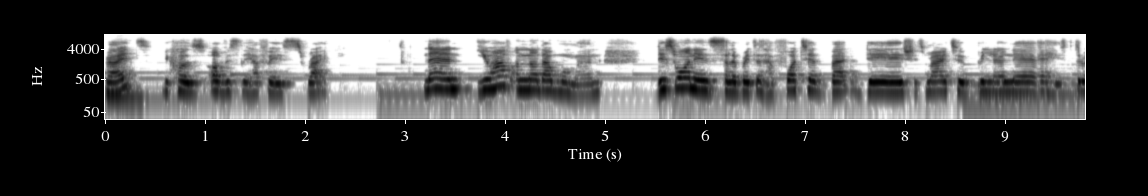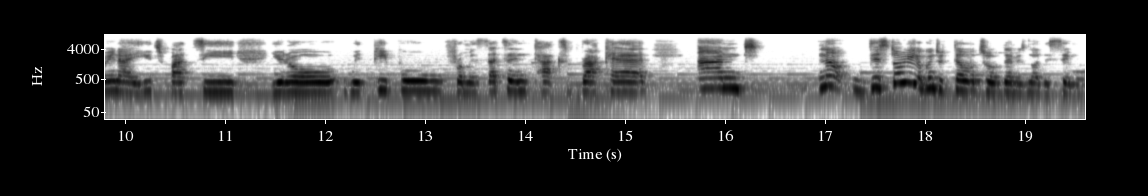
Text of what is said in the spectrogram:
right? Mm-hmm. Because obviously her face, right? Then you have another woman this one is celebrating her 40th birthday. She's married to a billionaire. He's throwing a huge party, you know, with people from a certain tax bracket. And now, the story you're going to tell two of them is not the same. Oh.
